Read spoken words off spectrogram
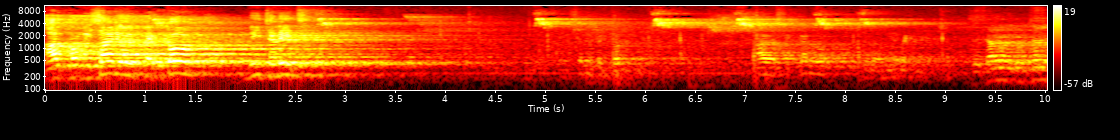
al comisario inspector Michelich. Señor inspector, hágase cargo de la unidad regional. Se cargo del comisario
